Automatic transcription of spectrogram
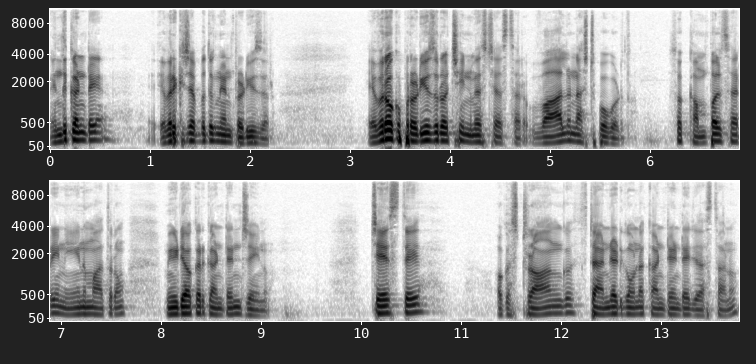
ఎందుకంటే ఎవరికి చెప్పదు నేను ప్రొడ్యూసర్ ఎవరో ఒక ప్రొడ్యూసర్ వచ్చి ఇన్వెస్ట్ చేస్తారు. వాళ్ళు నష్టపోకూడదు. సో కంపల్సరీ నేను మాత్రం మీడియాకర్ కంటెంట్ చేయను. చేస్తే ఒక స్ట్రాంగ్ స్టాండర్డ్గా ఉన్న కంటెంటే చేస్తాను.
